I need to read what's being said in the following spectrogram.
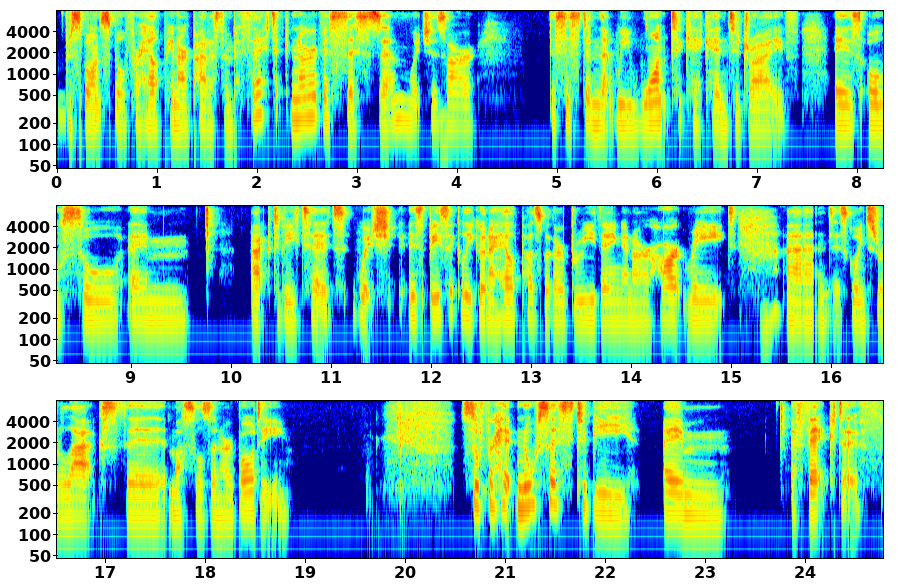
responsible for helping our parasympathetic nervous system, which is our the system that we want to kick in to drive, is also um, activated, which is basically going to help us with our breathing and our heart rate, Mhm. and it's going to relax the muscles in our body. So for hypnosis to be um, effective,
